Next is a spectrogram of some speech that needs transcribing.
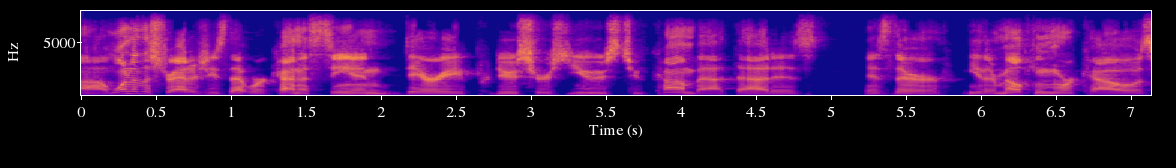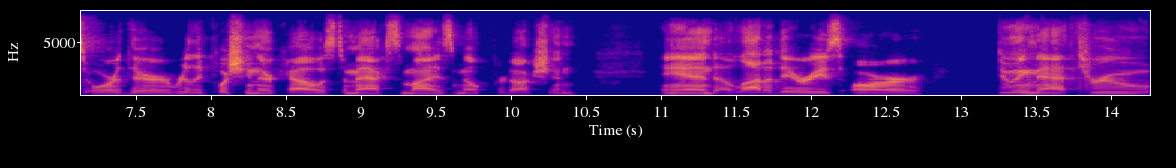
Uh, one of the strategies that we're kind of seeing dairy producers use to combat that is is they're either milking more cows or they're really pushing their cows to maximize milk production. And a lot of dairies are doing that through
